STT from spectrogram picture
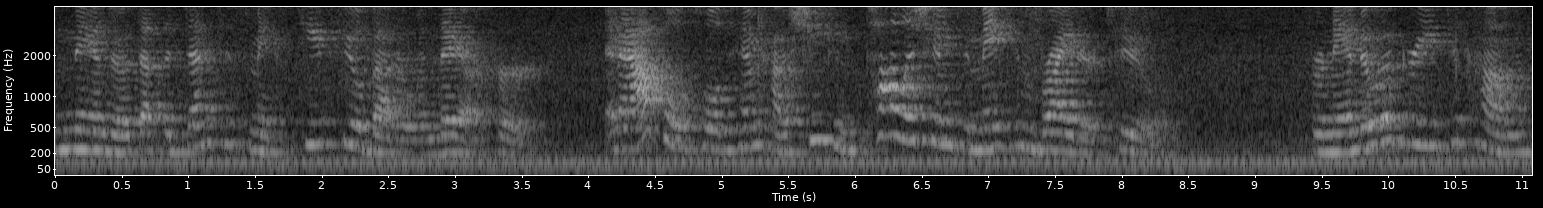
Nando that the dentist makes teeth feel better when they are hurt. And Apple told him how she can polish him to make him brighter too. Fernando agreed to come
